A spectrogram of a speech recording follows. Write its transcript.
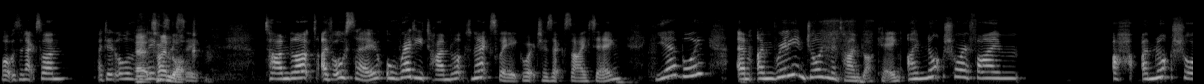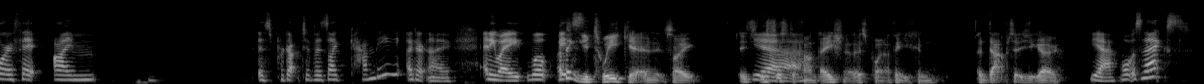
What was the next one? I did all the Uh, things time block. Time blocked. I've also already time blocked next week, which is exciting. Yeah, boy. Um, I'm really enjoying the time blocking. I'm not sure if I'm. Uh, I'm not sure if it. I'm as productive as I can be. I don't know. Anyway, well, I think you tweak it and it's like, it's, it's just a foundation at this point. I think you can adapt it as you go. yeah. What was next?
